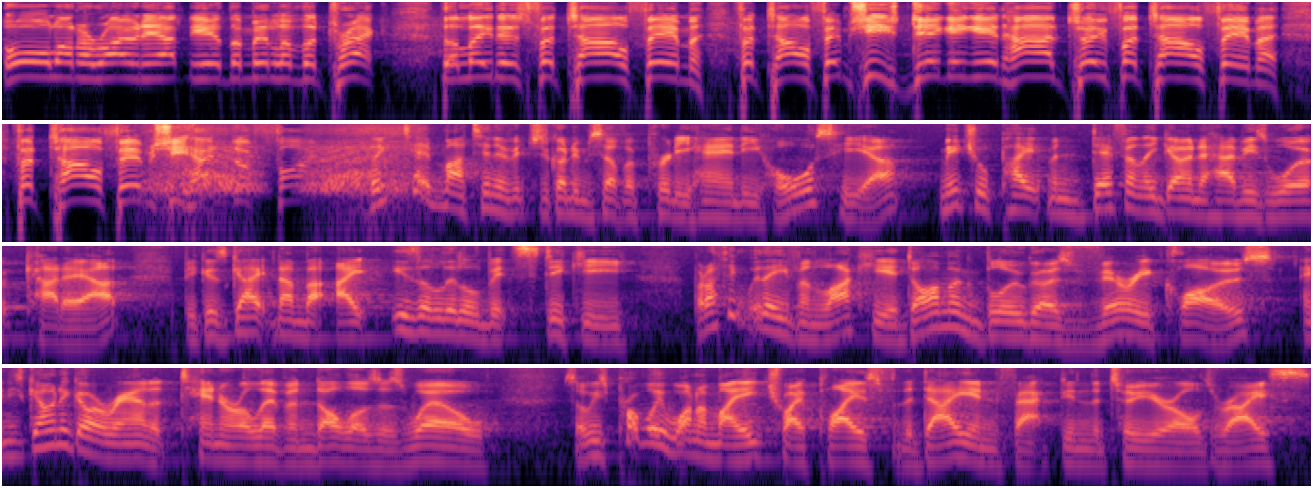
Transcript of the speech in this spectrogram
all on her own out near the middle of the track. The leader's for Fatal Femme. Fatal Femme, she's digging in hard too, Fatal Femme. Fatal Femme, she had to fight. I think Ted Martinovich has got himself a pretty handy horse here. Mitchell Pateman definitely going to have his work cut out because gate number eight is a little bit sticky. But I think with even luck here, Diamond Blue goes very close and he's going to go around at 10 or $11 as well. So he's probably one of my each way plays for the day, in fact, in the two year olds race.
